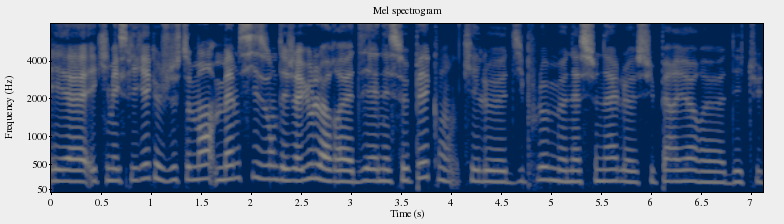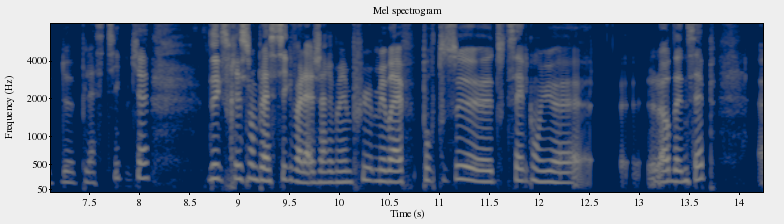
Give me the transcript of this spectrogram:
Et, qui m'expliquait que justement, même s'ils ont déjà eu leur DNSEP, qui est le diplôme national supérieur d'études plastiques, d'expression plastique, voilà, j'arrive même plus, mais bref, pour tous ceux, toutes celles qui ont eu leur DNSEP, eh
